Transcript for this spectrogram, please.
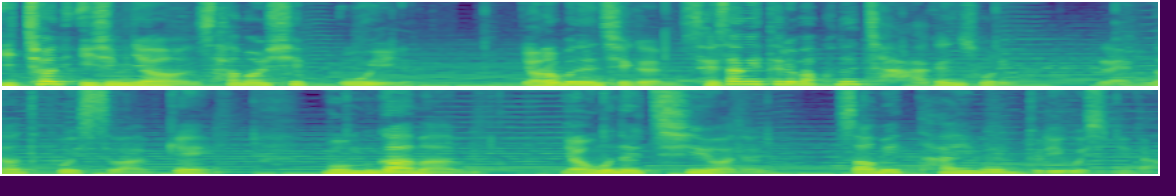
2020년 3월 15일 여러분은 지금 세상의 틀을 바꾸는 작은 소리 Remnant Voice와 함께 몸과 마음, 영혼을 치유하는 Summit Time을 누리고 있습니다.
